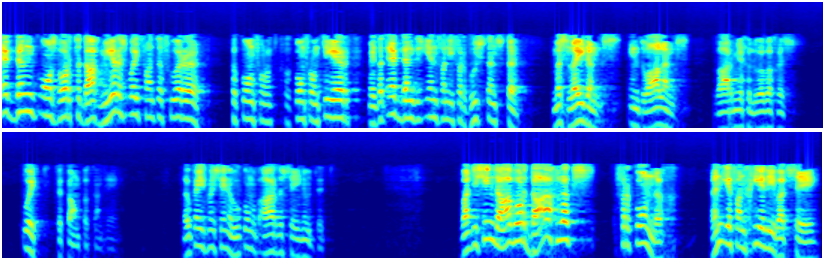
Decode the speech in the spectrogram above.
ek dink ons word vandag meer as ooit vantevore gekonfronteer met wat ek dink is een van die verwoestendste misleidings en dwaalings waarmee gelowiges ooit te kampe kan hê. Nou kan jy vir my sê nou hoekom op aarde sê jy nou dit? Want jy sien daar word daagliks verkondig 'n evangelie wat sê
